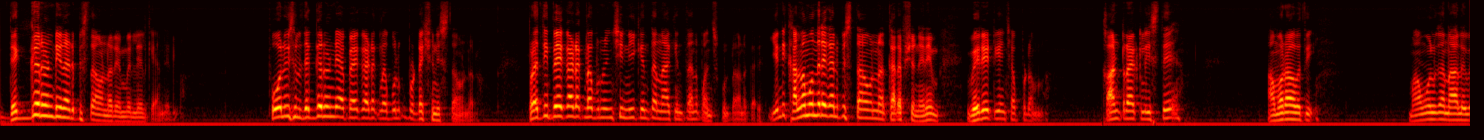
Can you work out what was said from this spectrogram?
దగ్గరుండి నడిపిస్తూ ఉన్నారు ఎమ్మెల్యేల క్యాండిడేట్లు. పోలీసులు దగ్గరుండి ఆ పేకాట క్లబ్బులకు ప్రొటెక్షన్ ఇస్తూ ఉన్నారు. ప్రతి పేకాట క్లబ్ నుంచి నీకింత నాకింత అని పంచుకుంటా ఉన్న కరెక్ట్ ఎన్ని కళ్ళ ముందరే కనిపిస్తూ ఉన్న కరప్షన్ నేనేం వెరైటీ అని చెప్పడం. కాంట్రాక్ట్లు ఇస్తే అమరావతి మామూలుగా నాలుగు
